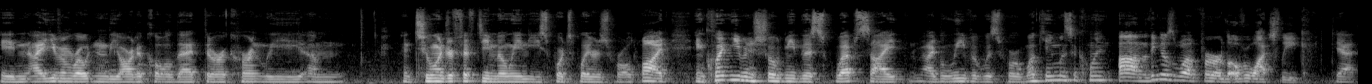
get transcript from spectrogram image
in, I even wrote in the article that there are currently um, and 250 million esports players worldwide. And Clint even showed me this website. I believe it was for what game was it, Clint? Um, I think it was one for the Overwatch League. Yeah,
